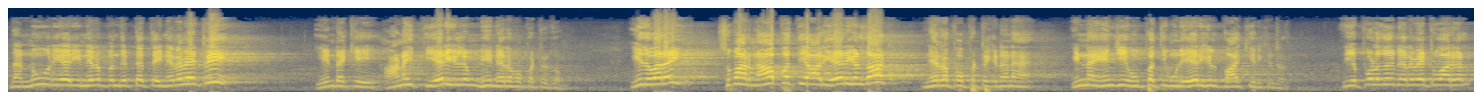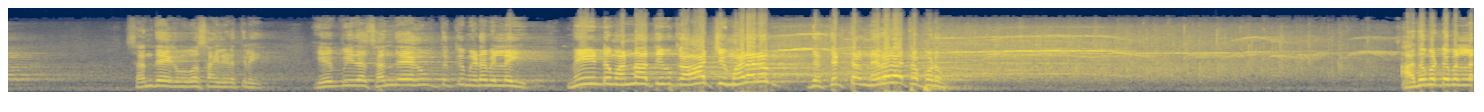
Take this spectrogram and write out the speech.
இந்த நூறு ஏரி நிரப்பும் திட்டத்தை நிறைவேற்றி இன்றைக்கு அனைத்து ஏரிகளும் நீர் நிரப்பப்பட்டிருக்கும். இதுவரை சுமார் நாற்பத்தி ஆறு ஏரிகள் தான் நிரப்பப்பட்டிருக்கின்றன. இன்னும் எஞ்சி முப்பத்தி மூணு ஏரிகள் பாக்கி இருக்கின்றது. இது எப்பொழுது நிறைவேற்றுவார்கள்? சந்தேகம் விவசாயிகளிடத்திலே. எவ்வித சந்தேகத்துக்கும் இடமில்லை. மீண்டும் அண்ணா திமுக ஆட்சி மலரும். இந்த திட்டம் நிறைவேற்றப்படும். அது மட்டுமல்ல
